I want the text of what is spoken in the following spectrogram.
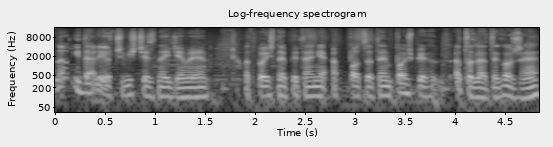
No i dalej oczywiście znajdziemy odpowiedź na pytanie, a po co ten pośpiech? A to dlatego, że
